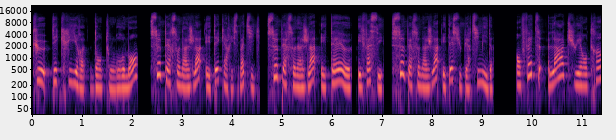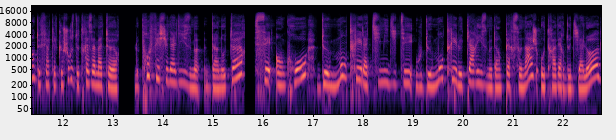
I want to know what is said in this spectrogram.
que d'écrire dans ton roman ce personnage-là était charismatique, ce personnage-là était euh, effacé, ce personnage-là était super timide. En fait, là, tu es en train de faire quelque chose de très amateur. Le professionnalisme d'un auteur, c'est en gros de montrer la timidité ou de montrer le charisme d'un personnage au travers de dialogues,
